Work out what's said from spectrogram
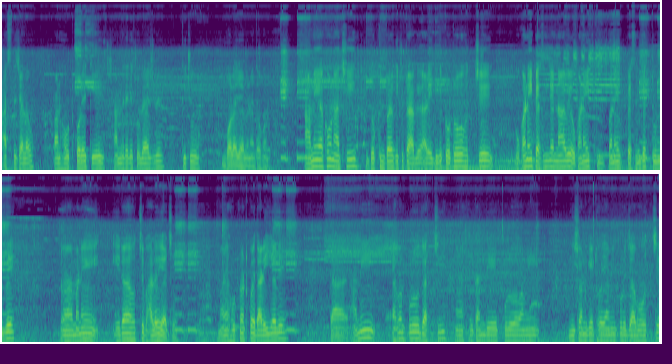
আসতে চালাও। কারণ হুট করে কে সামনে থেকে চলে আসবে, কিছু বলা যাবে না তখন। আমি এখন আছি দক্ষিণ পাড়া কিছুটা আগে। আর এদিকে টোটো হচ্ছে ওখানেই প্যাসেঞ্জার নামবে, ওখানেই মানে প্যাসেঞ্জার তুলবে। মানে এরা হচ্ছে ভালোই আছে। মানে হুটমাট করে দাঁড়িয়ে যাবে। তা আমি এখন পুরো যাচ্ছি। এখান দিয়ে পুরো আমি মিশন গেট হয়ে আমি পুরো যাব হচ্ছে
